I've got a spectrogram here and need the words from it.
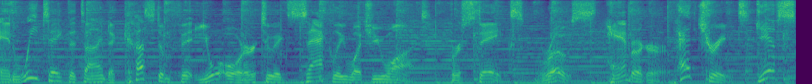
And we take the time to custom fit your order to exactly what you want. For steaks, roasts, hamburger, pet treats, gifts,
